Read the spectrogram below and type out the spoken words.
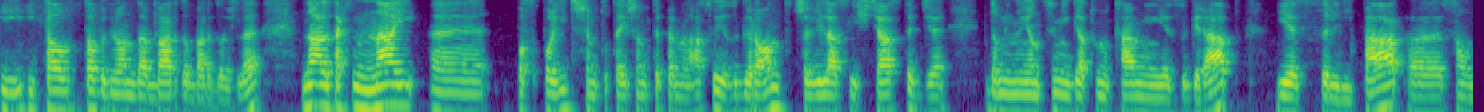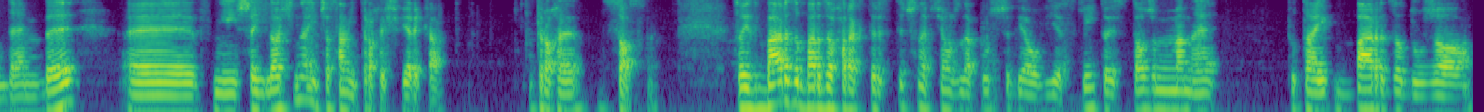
i, i to, to wygląda bardzo, bardzo źle. No ale takim najpospolitszym tutejszym typem lasu jest grąd, czyli las liściasty, gdzie dominującymi gatunkami jest grab, jest lipa, e, są dęby e, w mniejszej ilości, no i czasami trochę świerka, trochę sosny. Co jest bardzo, bardzo charakterystyczne wciąż dla Puszczy Białowieskiej, to jest to, że my mamy tutaj bardzo dużo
